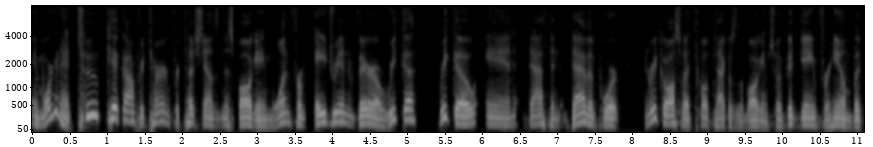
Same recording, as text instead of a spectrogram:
And Morgan had two kickoff return for touchdowns in this ball game, one from Adrian Vera Rica, Rico and Dathan Davenport. And Rico also had 12 tackles in the ball game. So a good game for him, but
